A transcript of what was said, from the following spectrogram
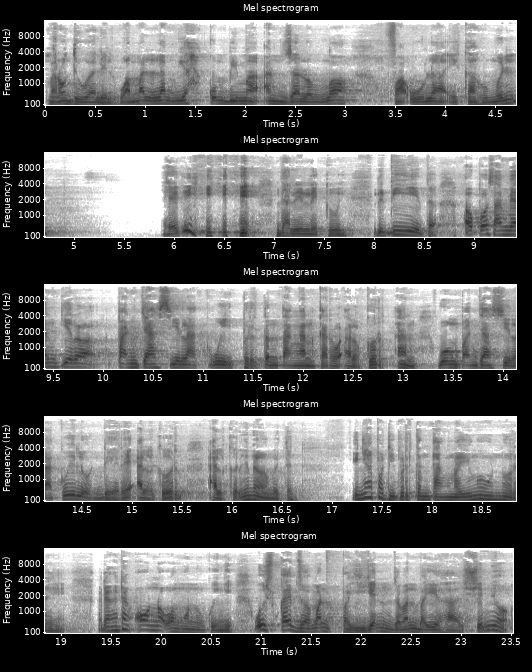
Marun duwalil wa man lam yahkum bima anzalallah faulaika humul ya dalil kuwi. Piye to? Apa sampean kira Pancasila kuwi bertentangan karo Al-Qur'an? Wong Pancasila kuwi lho nderek Al-Qur'an Al-Qur'an ngono mboten? Ini apa dipertentang na yung ngono re. Kadang-kadang ono wong ngono kuwi. Wis kait zaman bayen, zaman bayi Hashim yo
